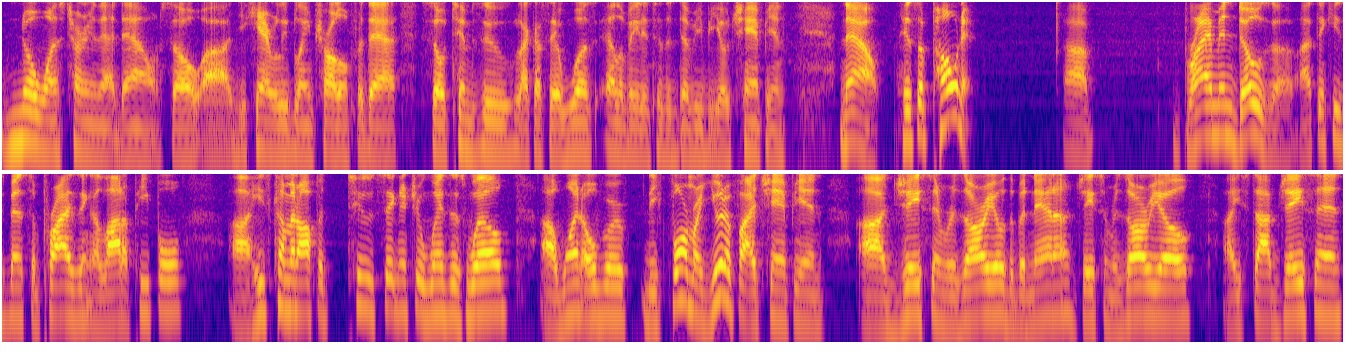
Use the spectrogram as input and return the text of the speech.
No one's turning that down. So uh, you can't really blame Charlo for that. So Tim Tszyu, like I said, was elevated to the WBO champion. Now, his opponent, uh, Brian Mendoza, I think he's been surprising a lot of people. Uh, he's coming off of two signature wins as well. Uh, one over the former unified champion, uh, Jeison Rosario, the banana, Jeison Rosario. Uh, he stopped Jeison,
